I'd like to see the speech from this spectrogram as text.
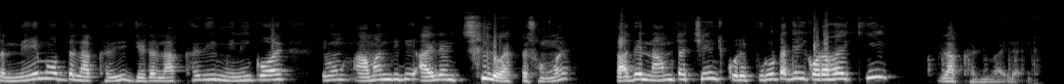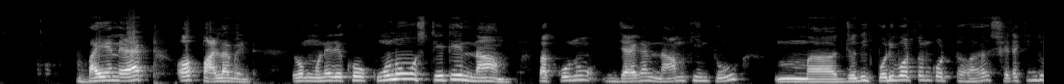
the name of the Lakshadweep যেটা লাক্ষাদ্বীপ মিনিকয় এবং আমানদ্বীপি আইল্যান্ড ছিল একটা সময়, তাদের নামটা চেঞ্জ করে পুরোটাকেই করা হয় কি? Lakshadweep island by an act of parliament এবং মনে রেখো কোনো স্টেটের নাম বা কোনো জায়গার নাম কিন্তু যদি পরিবর্তন করতে হয়, সেটা কিন্তু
